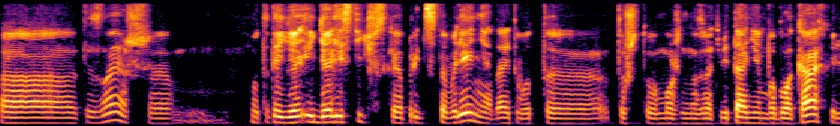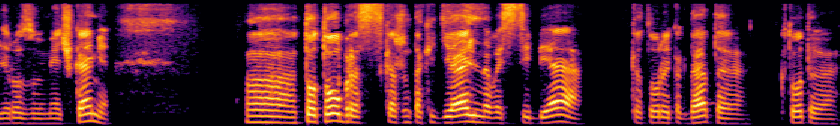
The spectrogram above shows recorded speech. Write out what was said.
А, ты знаешь, э, вот это идеалистическое представление, да, это вот э, то, что можно назвать витанием в облаках или розовыми очками, а, тот образ, скажем так, идеального себя, который когда-то кто-то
